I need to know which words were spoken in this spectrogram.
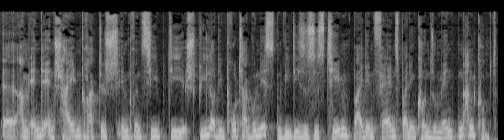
äh, am Ende entscheiden praktisch im Prinzip die Spieler, die Protagonisten, wie dieses System bei den Fans, bei den Konsumenten ankommt.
